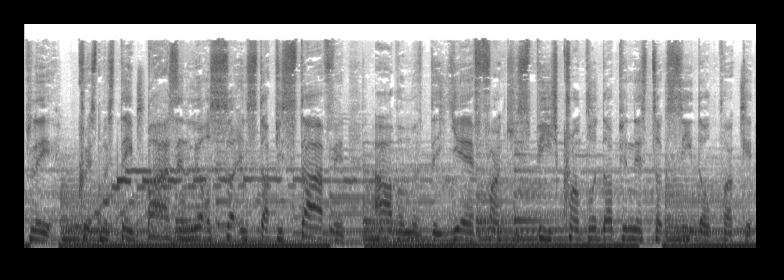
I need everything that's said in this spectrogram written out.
Plate. Christmas Day bars and little something stop you starving. Album of the year, funky speech crumpled up in this tuxedo pocket.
